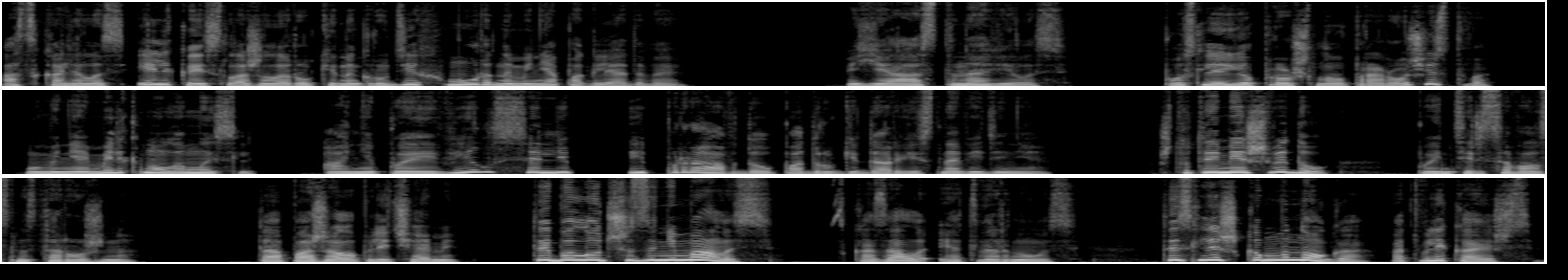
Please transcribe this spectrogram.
Оскалилась Элька и сложила руки на груди, хмуро на меня поглядывая. Я остановилась. После ее прошлого пророчества у меня мелькнула мысль, а не появился ли и правда у подруги дар ясновидения? Что ты имеешь в виду? Поинтересовалась настороженно. Та пожала плечами. «Ты бы лучше занималась», — сказала и отвернулась. «Ты слишком много отвлекаешься.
